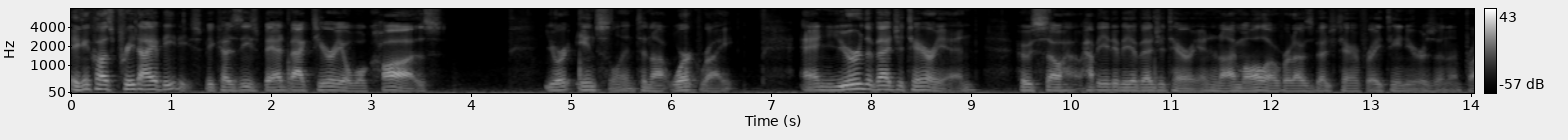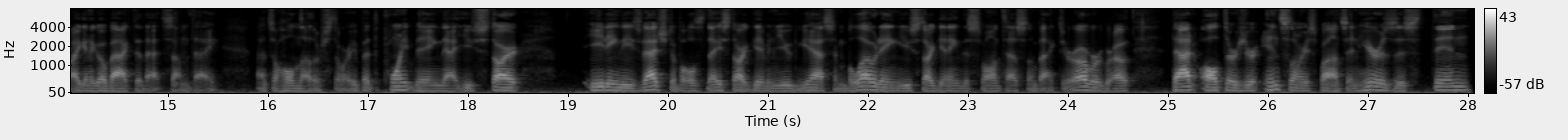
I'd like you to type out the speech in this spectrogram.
It can cause prediabetes because these bad bacteria will cause your insulin to not work right. And you're the vegetarian who's so happy to be a vegetarian, and I'm all over it. I was vegetarian for 18 years, and I'm probably going to go back to that someday. That's a whole nother story. But the point being that you start eating these vegetables, they start giving you gas and bloating. You start getting the small intestinal bacterial overgrowth. That alters your insulin response. And here is this thin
